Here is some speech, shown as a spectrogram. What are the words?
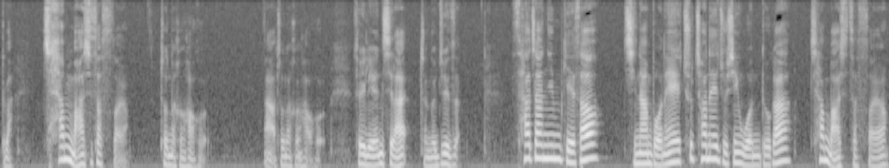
对吧？참맛있었어 요， 真的很好喝，啊，真的很好喝。所以连起来整个句子，사장님께서지난번에추천해주신원두가참맛있었어 요。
